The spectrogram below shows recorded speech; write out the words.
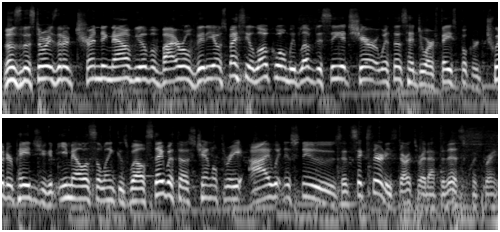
Those are the stories that are trending now. If you have a viral video, especially a local one, we'd love to see it. Share it with us. Head to our Facebook or Twitter pages. You can email us a link as well. Stay with us. Channel 3 Eyewitness News at 6:30 starts right after this quick break.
